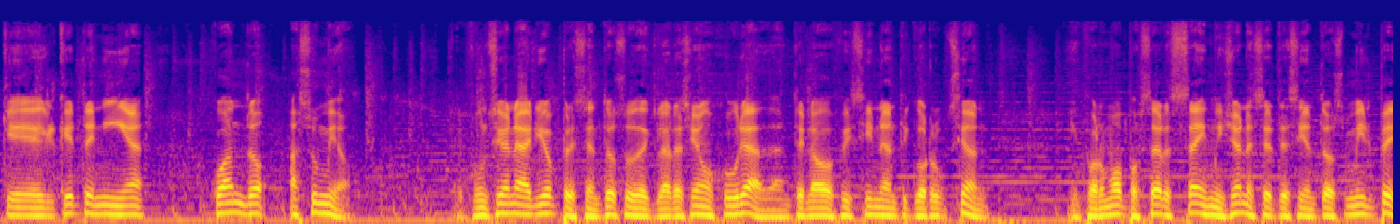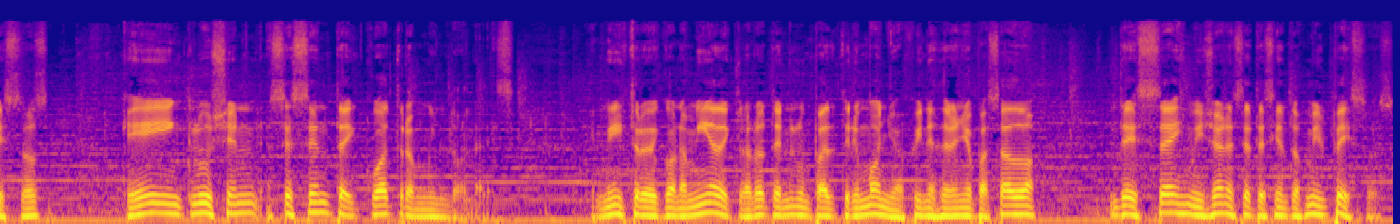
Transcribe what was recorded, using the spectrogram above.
que el que tenía cuando asumió. El funcionario presentó su declaración jurada ante la Oficina Anticorrupción informó poseer 6.700.000 pesos que incluyen 64.000 dólares. El ministro de Economía declaró tener un patrimonio a fines del año pasado de 6.700.000 pesos.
